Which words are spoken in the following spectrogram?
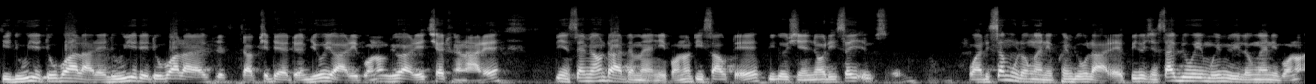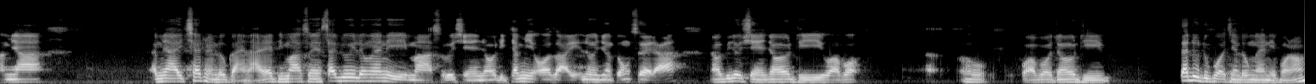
ဒီလူကြီးတိုးပွားလာတယ်လူကြီးတွေတိုးပွားလာတဲ့ဖြစ်တဲ့အတွက်မျိုးရွာတွေပေါ့နော်မျိုးရွာတွေချက်ထွင်လာတယ်ပြီးရင်ဆက်မြောင်းတာတမန်တွေပေါ့နော်ဒီစောက်တယ်ပြီးလို့ရှိရင်ကျွန်တော်ဒီစိတ်ဟိုဒီစက်မှုလုပ်ငန်းတွေဖွံ့ဖြိုးလာတယ်ပြီးလို့ရှိရင်စိုက်ပျိုးရေးမွေးမြူရေးလုပ်ငန်းတွေပေါ့နော်အများ အများကြီးချက်ထွင်လုပ်ကင်လာတယ်ဒီမှာဆိုရင်စိုက်ပျိုးရေးလုပ်ငန်းတွေမှာဆိုလို့ရှိရင်ကျွန်တော်ဒီဓာတ်မြေဩဇာတွေအလွန်ကျွန်သုံးဆွဲတာနောက်ပြီးလို့ရှိရင်ကျွန်တော်တို့ဒီဟိုပါပေါ့ဟိုပါပေါ့ကျွန်တော်တို့ဒီတက်တူတူပေါ်ခြင်းလုပ်ငန်းတွေပေါ့နော်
